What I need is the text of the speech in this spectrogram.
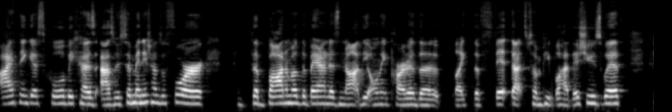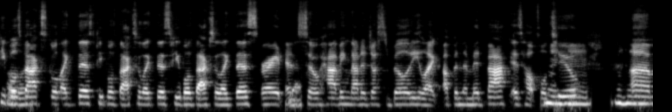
I think is cool because as we said many times before, the bottom of the band is not the only part of the like the fit that some people have issues with people's totally. backs go like this people's backs are like this people's backs are like this right and yeah. so having that adjustability like up in the mid back is helpful too mm-hmm. Mm-hmm. um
